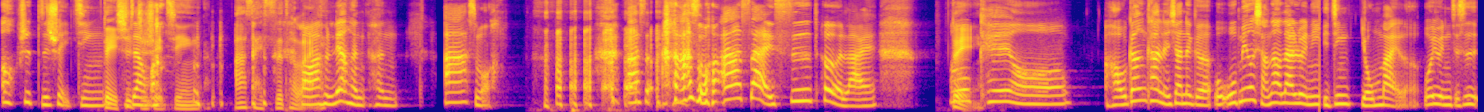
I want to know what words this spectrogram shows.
哦，是紫水晶，对，是紫水晶，阿塞斯特莱，好啊，很亮，很很。阿什么？阿塞阿什么？阿塞斯特莱。对，OK 哦。好，我刚刚看了一下那个，我我没有想到赖瑞你已经有买了，我以为你只是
